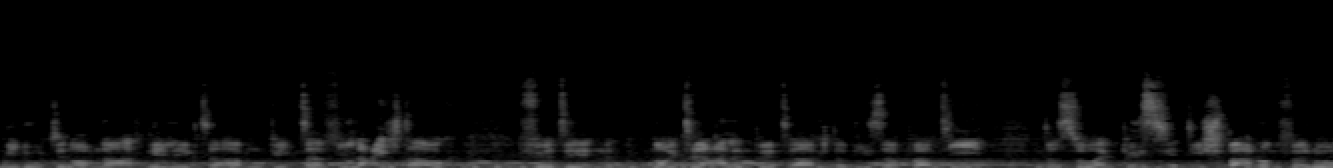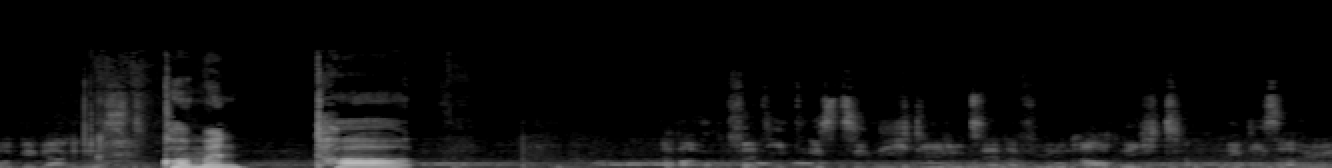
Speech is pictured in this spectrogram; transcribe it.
Minute noch nachgelegt haben. Bitter vielleicht auch für den neutralen Betrachter dieser Partie, dass so ein bisschen die Spannung verloren gegangen ist. Kommentar. Aber unverdient ist sie nicht, die Luzerner Führung auch nicht in dieser Höhe.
